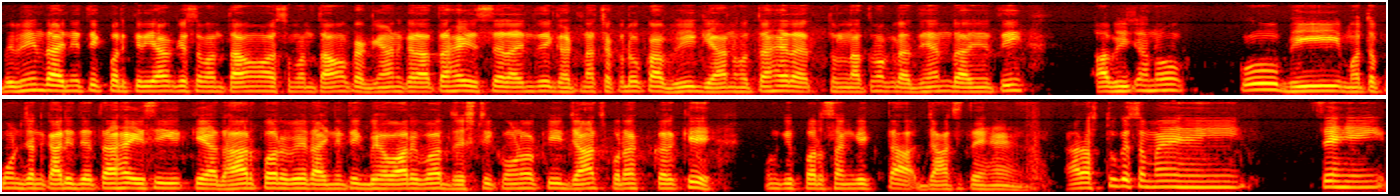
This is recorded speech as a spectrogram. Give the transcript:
विभिन्न राजनीतिक प्रक्रियाओं की समानताओं और असमानताओं का ज्ञान कराता है। इससे राजनीतिक घटना चक्रों का भी ज्ञान होता है। तुलनात्मक अध्ययन राजनीति अभिजनों को भी महत्वपूर्ण जानकारी देता है। इसी के आधार पर वे राजनीतिक व्यवहार व दृष्टिकोणों की जाँच परख करके उनकी प्रासंगिकता जांचते हैं। अरस्तु के समय ही, से ही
